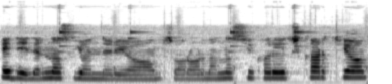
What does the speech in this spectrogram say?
hediyeleri nasıl gönderiyorum sonra oradan nasıl yukarıya çıkartıyorum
